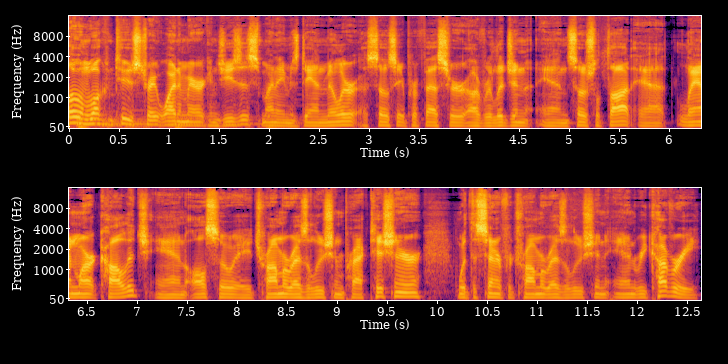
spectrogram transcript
Hello and welcome to Straight White American Jesus. My name is Dan Miller, Associate Professor of Religion and Social Thought at Landmark College and also a trauma resolution practitioner with the Center for Trauma Resolution and Recovery.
